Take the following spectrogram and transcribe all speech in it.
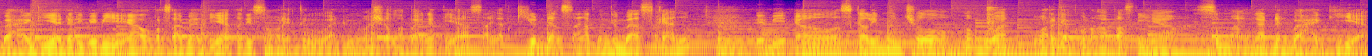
Bahagia dari BBL persahabat ya tadi sore tuh. Aduh Masya Allah banget ya Sangat cute dan sangat menggemaskan. BBL sekali muncul membuat warga Konoha pastinya semangat dan bahagia.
